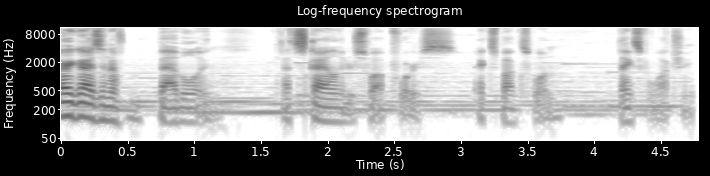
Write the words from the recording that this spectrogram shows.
Alright guys, enough babbling. That's Skylander Swap Force, Xbox One. Thanks for watching.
